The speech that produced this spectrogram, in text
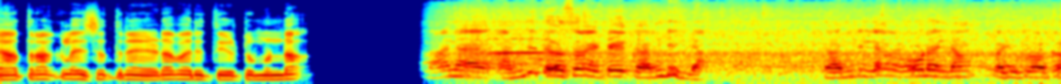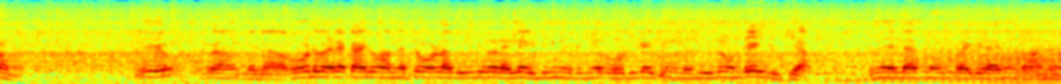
യാത്രാക്ലേശത്തിന് ഇടവരുത്തിയിട്ടുമുണ്ട്. അഞ്ചു ദിവസമായിട്ട് കറണ്ടില്ല. കറണ്ടില്ല റോഡെല്ലാം വഴി ബ്ലോക്കാണ്. ഈ പിന്നെ റോഡ് വേലക്കാർ വന്നിട്ടുള്ള വീടുകളെല്ലാം ഇടിഞ്ഞിടിഞ്ഞ് റോഡിലേക്ക് വീടുകൊണ്ടേയിരിക്കുക ഇതിനെല്ലാത്തിനും ഒരു പരിഹാരം കാണുക.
